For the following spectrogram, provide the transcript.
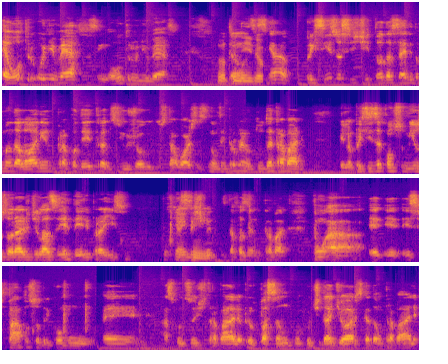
É, é outro universo, assim, outro universo. Outro então, nível. Assim, ah, preciso assistir toda a série do Mandalorian para poder traduzir o jogo do Star Wars. Isso não tem problema, tudo é trabalho. Ele não precisa consumir os horários de lazer dele para isso, porque é um investimento que está fazendo o trabalho. Então, a, esse papo sobre como é, as condições de trabalho, a preocupação com a quantidade de horas que cada um trabalha,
